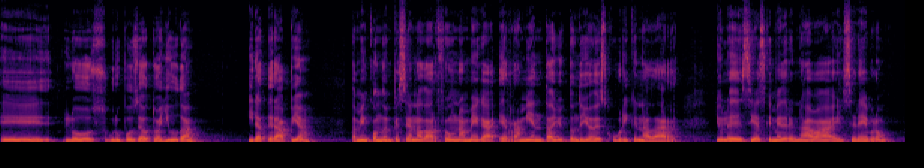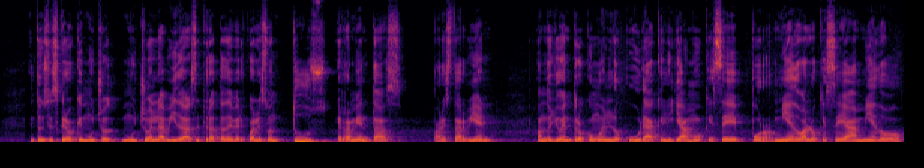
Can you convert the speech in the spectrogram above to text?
eh, los grupos de autoayuda, ir a terapia. También cuando empecé a nadar fue una mega herramienta donde yo descubrí que nadar, yo le decía es que me drenaba el cerebro. Entonces creo que mucho, mucho en la vida se trata de ver cuáles son tus herramientas para estar bien. Cuando yo entro como en locura, que le llamo, que sé por miedo a lo que sea, miedo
